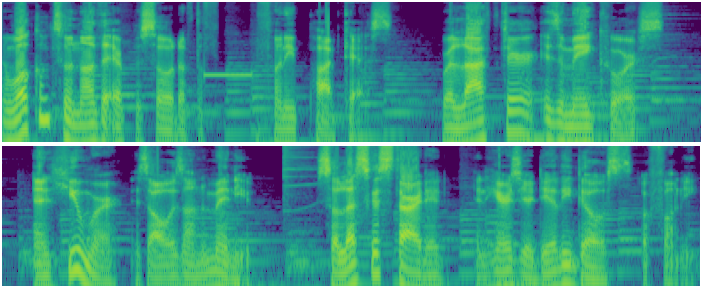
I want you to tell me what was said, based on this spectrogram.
and welcome to another episode of the Funny Podcast, where laughter is a main course and humor is always on the menu. So let's get started, and here's your daily dose of funny.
